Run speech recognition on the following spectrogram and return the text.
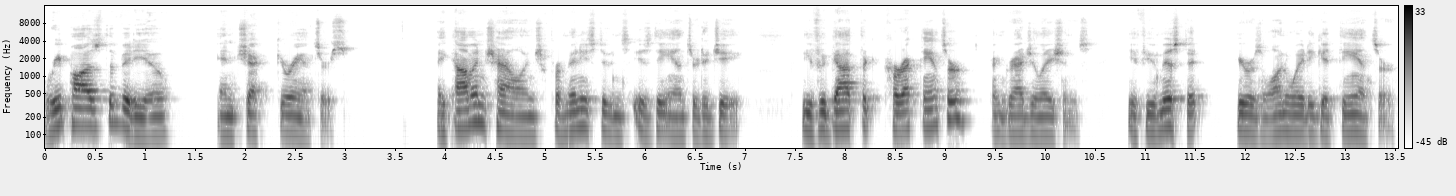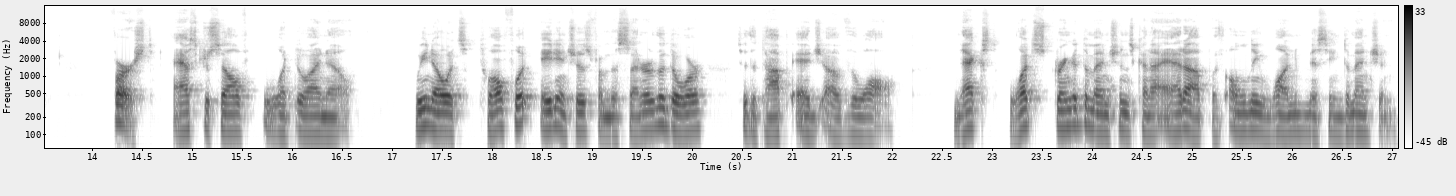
Repause the video and check your answers. A common challenge for many students is the answer to G. If you got the correct answer, congratulations. If you missed it, here is one way to get the answer. First, ask yourself, what do I know? We know it's 12 foot 8 inches from the center of the door to the top edge of the wall. Next, what string of dimensions can I add up with only one missing dimension?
